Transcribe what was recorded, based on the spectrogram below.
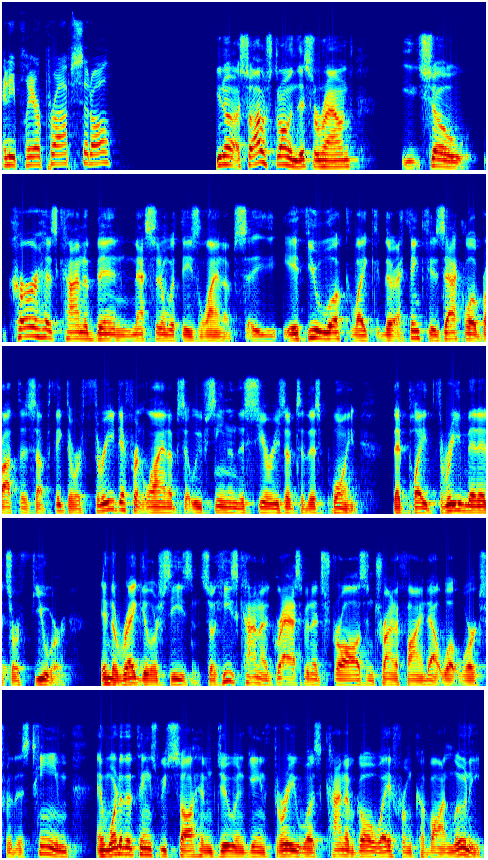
Any player props at all? You know, so I was throwing this around. So Kerr has kind of been messing with these lineups. If you look like there, I think Zach Lowe brought this up. I think there were three different lineups that we've seen in this series up to this point that played three minutes or fewer in the regular season. So he's kind of grasping at straws and trying to find out what works for this team. And one of the things we saw him do in game three was kind of go away from Kevon Looney.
